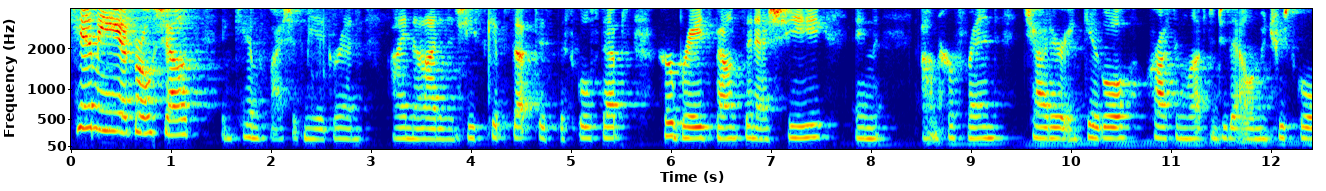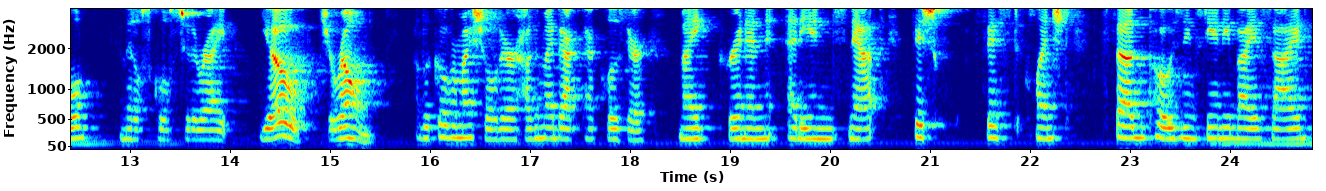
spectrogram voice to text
Kimmy, a girl shouts, and Kim flashes me a grin. I nod, and then she skips up to the school steps, her braids bouncing as she and um, her friend chatter and giggle, crossing left into the elementary school. The middle school's to the right. Yo, Jerome. I look over my shoulder, hugging my backpack closer. Mike grinning, Eddie and Snap, fish, fist clenched, thug posing, standing by his side.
